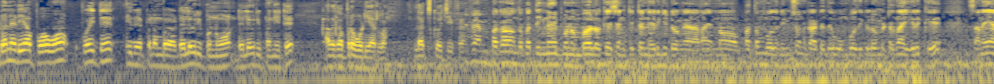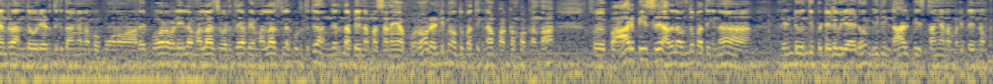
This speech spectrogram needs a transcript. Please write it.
உடனடியாக போவோம். போயிட்டு இதை இப்போ நம்ம டெலிவரி பண்ணுவோம். டெலிவரி பண்ணிவிட்டு அதுக்கப்புறம் ஓடியாரலாம். லெட்ஸ் கோச்சி ஜிஃபேம் ஜிஃபேம் பக்கம் வந்து பார்த்தீங்கன்னா இப்போ நம்ம லொக்கேஷன் கிட்ட நெருங்கிட்டோங்க. ஆனால் இன்னும் பத்தொம்போது நிமிஷம்னு காட்டுது. ஒம்பது கிலோமீட்டர் தான் இருக்குது சனையான்ற அந்த ஒரு இடத்துக்கு தாங்க நம்ம போனோம். அப்படியே போகிற வழியில் மல்லாஸ் வருது. அப்படியே மல்லாஸில் கொடுத்துட்டு அங்கேருந்து அப்படியே நம்ம சனையாக போகிறோம் ரெண்டுமே வந்து பார்த்தீங்கன்னா பக்கம் பக்கம் தான் ஸோ இப்போ ஆறு அதில் வந்து பார்த்தீங்கன்னா ரெண்டு வந்து இப்போ டெலிவரி ஆகிடும் மீதி நாலு பீஸ் தாங்க நம்மக்கிட்ட இன்னும்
